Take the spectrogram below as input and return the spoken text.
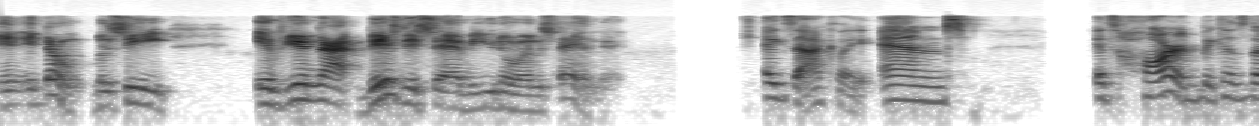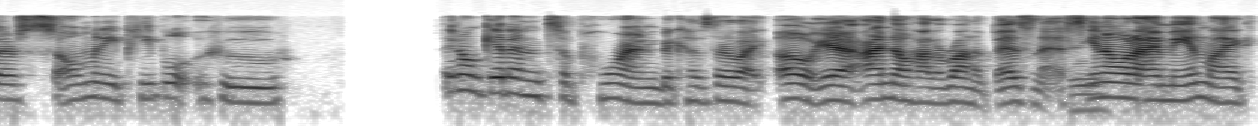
and it don't. But see, if you're not business savvy, you don't understand that. Exactly. And it's hard because there's so many people who they don't get into porn because they're like, "Oh yeah, I know how to run a business." You Mm. know what I mean? Like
